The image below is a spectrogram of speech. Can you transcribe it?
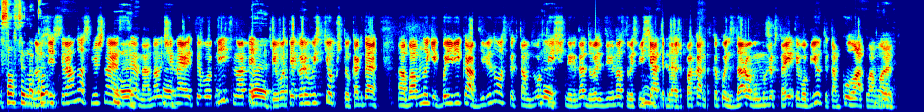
собственно... Но здесь все равно смешная да, сцена. Она да. начинает его бить, но опять-таки, да. вот я говорю, вы Степ, что когда а, во многих боевиках 90-х, там, 2000-х, да, да 90-80-х даже, пока какой-нибудь здоровый мужик стоит, его бьют и там кулак ломают. Да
